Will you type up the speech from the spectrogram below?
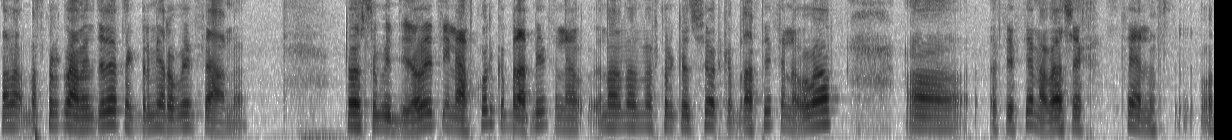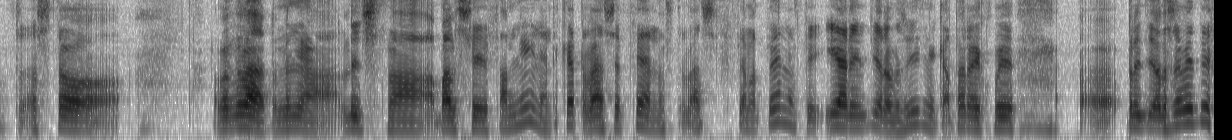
насколько вам интересно, к примеру, вы сами. То, что вы делаете, и насколько прописано, на, на, насколько четко прописано у вас э, система ваших ценностей. Вот что вызывает у меня лично большие сомнения, так это ваши ценности, ваша система ценностей и ориентиров в жизни, которых вы э, придерживаетесь,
